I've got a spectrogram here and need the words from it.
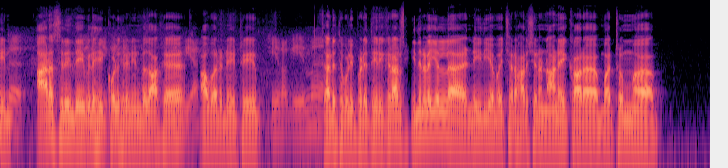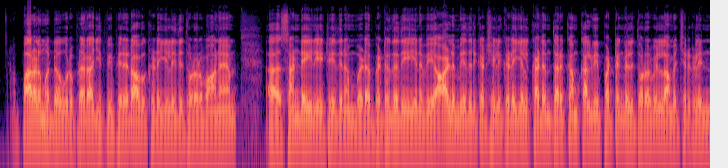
ஏன் அரசியலிந்தே விலகிக் கொள்கிறேன் என்பதாக அவர் நேற்று கருத்து வெளிப்படுத்தியிருக்கிறார். இந்த நிலையில் நீதியமைச்சர் ஹர்ஷன நாணயக்கார மற்றும் பாராளுமன்ற உறுப்பினர் அஜித் பி. பெரேராவுக்கு இடையில் இது தொடர்பான சண்டை நேற்றைய தினம் இடம்பெற்றது எனவே ஆளும் எதிர்க்கட்சிகளுக்கு இடையில் கடும் தர்க்கம் கல்வி பட்டங்கள் தொடர்பில் அமைச்சர்களின்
